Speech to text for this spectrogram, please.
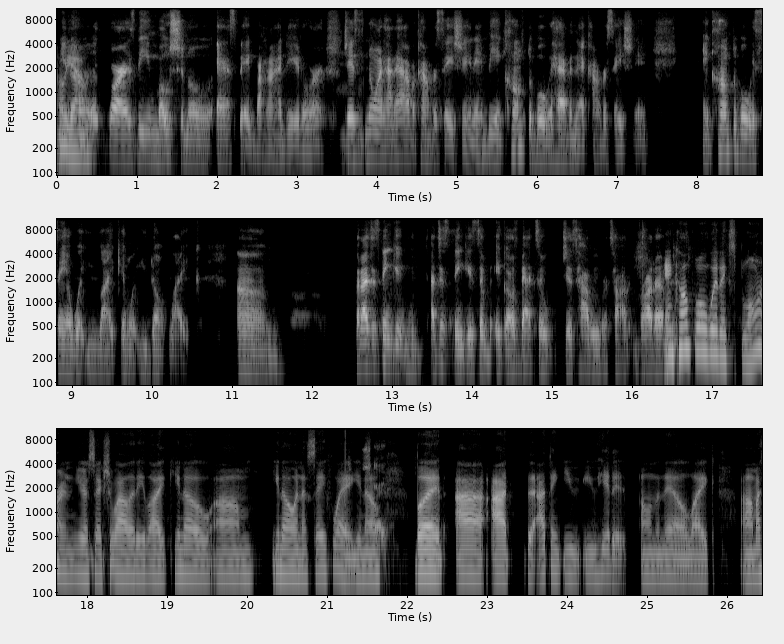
Oh, you know, yeah. as far as the emotional aspect behind it, or just knowing how to have a conversation and being comfortable with having that conversation and comfortable with saying what you like and what you don't like. Um, but I just think it I just think it's a, it goes back to just how we were taught, brought up. and comfortable with exploring your sexuality like you know um you know in a safe way you know? But i i i think you you hit it on the nail. Like um I,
